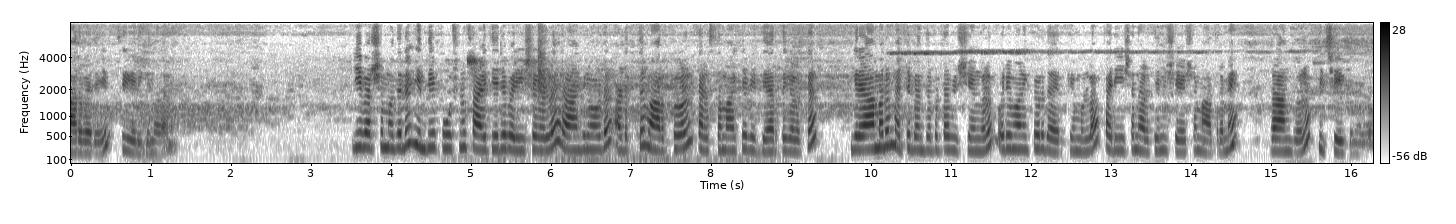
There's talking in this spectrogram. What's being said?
ആറ് വരെയും സ്വീകരിക്കുന്നതാണ്. ഈ വർഷം മുതൽ ഹിന്ദി ഭൂഷൺ സാഹിത്യ പരീക്ഷകളിൽ റാങ്കിനോട് അടുത്ത് മാർക്കുകൾ കരസ്ഥമാക്കിയ വിദ്യാർത്ഥികൾക്ക് ഗ്രാമറും മറ്റ് ബന്ധപ്പെട്ട വിഷയങ്ങളും ഒരു മണിക്കൂർ ദൈർഘ്യമുള്ള പരീക്ഷ നടത്തിയതിന് ശേഷം മാത്രമേ റാങ്കുകൾ നിശ്ചയിക്കുന്നുള്ളൂ.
